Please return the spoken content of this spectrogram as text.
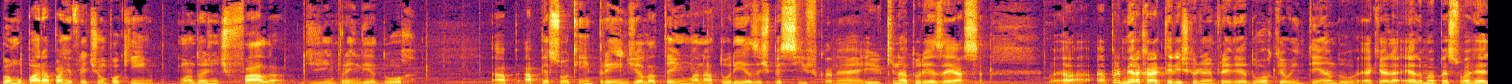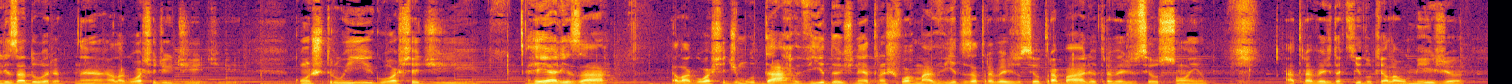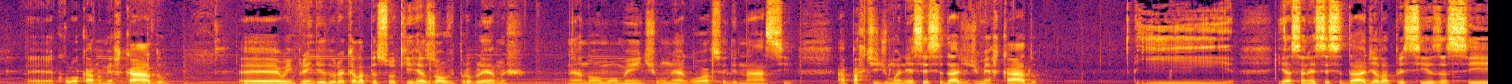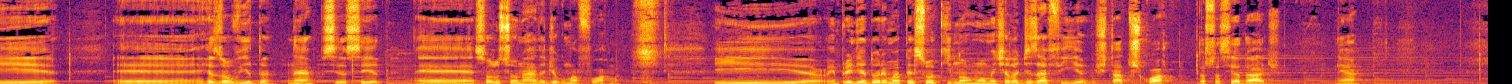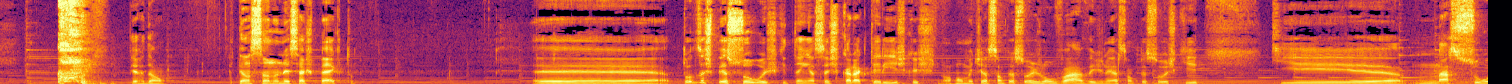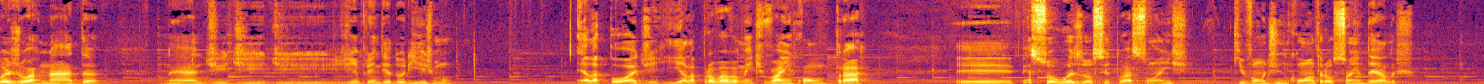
Vamos parar para refletir um pouquinho. Quando a gente fala de empreendedor, a, a, pessoa que empreende ela tem uma natureza específica, né? E que natureza é essa? A primeira característica de um empreendedor que eu entendo é que ela, ela é uma pessoa realizadora, né? Ela gosta de, de, de construir, gosta de realizar, ela gosta de mudar vidas, né? Transformar vidas através do seu trabalho, através do seu sonho, através daquilo que ela almeja é, colocar no mercado. É, o empreendedor é aquela pessoa que resolve problemas. Né? Normalmente um negócio ele nasce a partir de uma necessidade de mercado e, e essa necessidade ela precisa ser é, resolvida, né? precisa ser é, solucionada de alguma forma. E o empreendedor é uma pessoa que normalmente ela desafia o status quo da sociedade, né? Perdão. Pensando nesse aspecto, é, todas as pessoas que têm essas características normalmente são pessoas louváveis, né? São pessoas que, que na sua jornada né, de, de, de, de empreendedorismo, ela pode e ela provavelmente vai encontrar é, pessoas ou situações que vão de encontro ao sonho delas.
